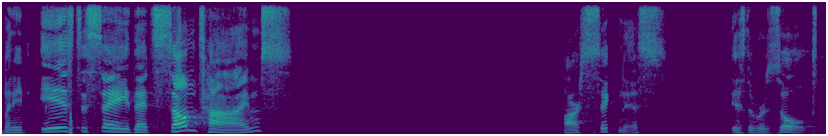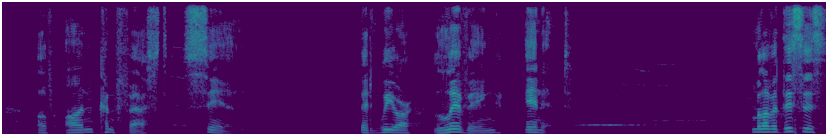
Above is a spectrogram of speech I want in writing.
but it is to say that sometimes our sickness is the result of unconfessed sin, that we are living in it. Beloved, this is,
